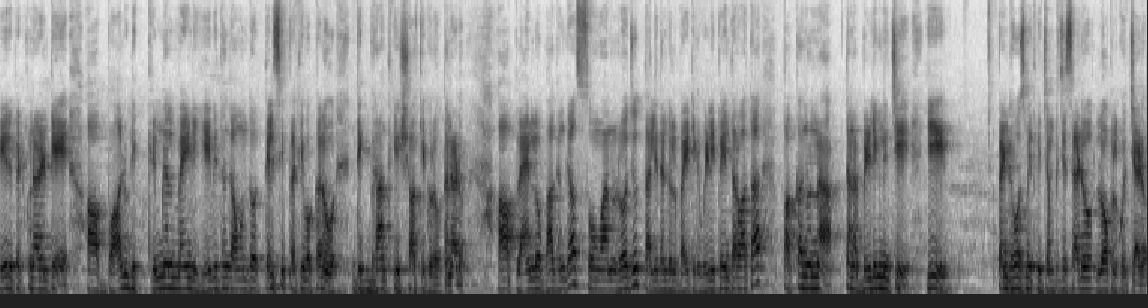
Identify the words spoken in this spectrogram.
పేరు పెట్టుకున్నాడంటే ఆ బాలుడి క్రిమినల్ మైండ్ ఏ విధంగా ఉందో తెలిసి ప్రతి ఒక్కరూ దిగ్భ్రాంతికి షాక్కి గురవుతున్నాడు. ఆ ప్లాన్లో భాగంగా సోమవారం రోజు తల్లిదండ్రులు బయటికి వెళ్ళిపోయిన తర్వాత పక్కనున్న తన బిల్డింగ్ నుంచి ఈ పెంట్ హౌస్ మీదకి జంప్ చేశాడు లోపలికి వచ్చాడు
